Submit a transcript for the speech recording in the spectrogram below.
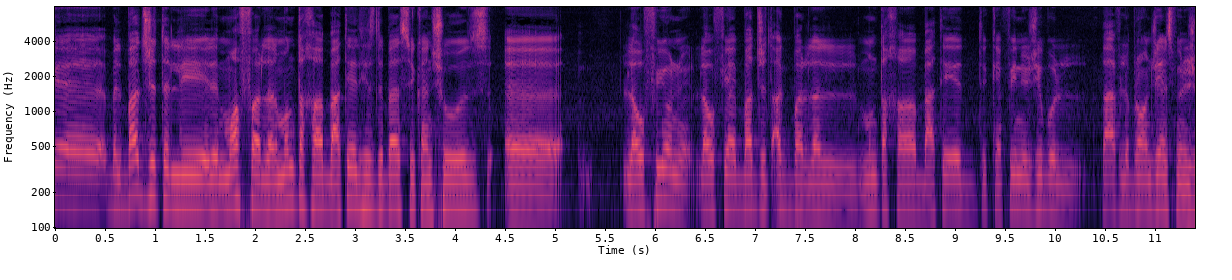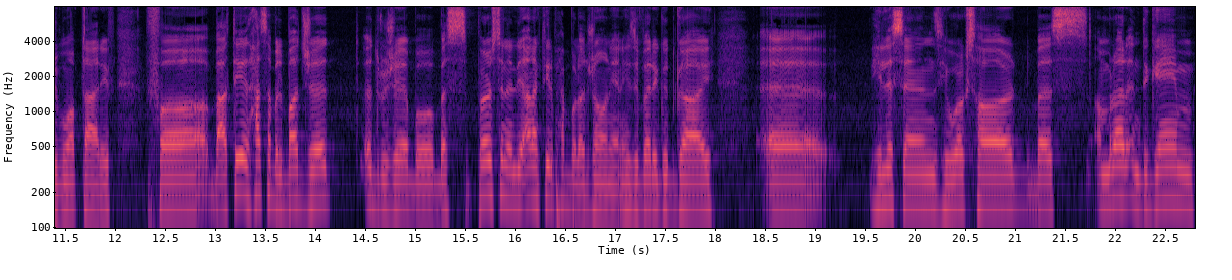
آه، بال budget اللي موفر للمنتخب بعتقد he's the best you can choose لو فيهم لو في budget أكبر للمنتخب بعتقد كان فيهم يجيبوا بعرف ليبرون جيمس فيهم يجيبوه ما بتعرف. فبعتقد حسب ال budget قدروا جابوا. بس personally أنا كتير بحبه لجون يعني he's a very good guy he listens he works hard بس أمرار in the game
